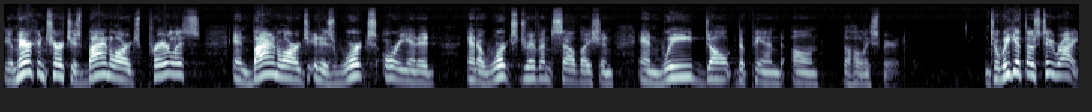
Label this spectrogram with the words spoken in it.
The American church is by and large prayerless, and by and large it is works oriented and a works driven salvation, and we don't depend on the Holy Spirit. Until we get those two right,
